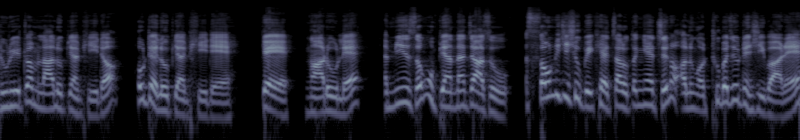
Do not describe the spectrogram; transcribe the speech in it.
လူတွေအတွက်မလားလို့ပြန်ဖြေတော့ဟုတ်တယ်လို့ပြန်ဖြေတယ်ကဲငါတို့လည်း အမြင့်ဆုံးကိုပြန်တန်းကြစို့အဆုံးတိကျရှုပေးခဲ့ကြလို့တငယ်ချင်းတို့အလုံးကိုအထူးပဲကျုပ်တင်ရှိပါတယ်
